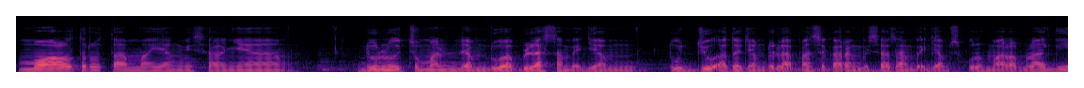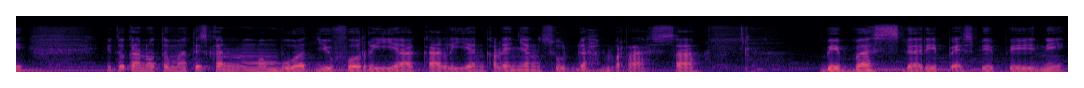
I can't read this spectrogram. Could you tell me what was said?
Mall terutama yang misalnya dulu cuman jam 12 sampai jam 7 atau jam 8 sekarang bisa sampai jam 10 malam lagi. Itu kan otomatis kan membuat euforia kalian kalian yang sudah merasa bebas dari PSBB ini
